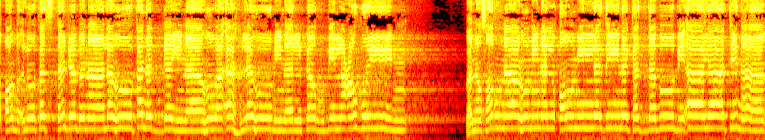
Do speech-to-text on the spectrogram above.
قبل فاستجبنا له فنجيناه وأهله من الكرب العظيم. فنصرناه من القوم الذين كذبوا بآياتنا.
